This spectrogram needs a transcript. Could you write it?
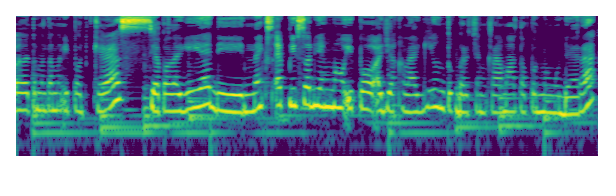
uh, teman-teman e-podcast siapa lagi ya di next episode yang mau Ipo ajak lagi untuk bercengkrama ataupun mengudara.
